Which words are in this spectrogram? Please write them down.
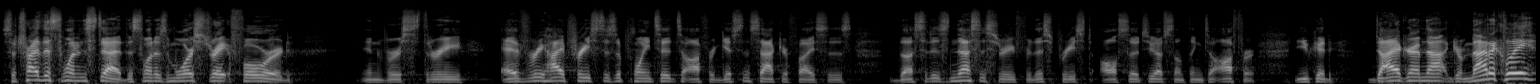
so try this one instead. This one is more straightforward. In verse 3, every high priest is appointed to offer gifts and sacrifices. Thus, it is necessary for this priest also to have something to offer. You could diagram that grammatically,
